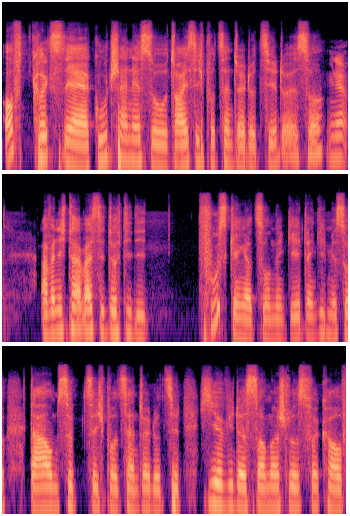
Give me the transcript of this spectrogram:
oft kriegst du ja Gutscheine so 30% reduziert oder so. Ja, Aber wenn ich teilweise durch die, die Fußgängerzone gehe, denke ich mir so, da um 70% reduziert, hier wieder Sommerschlussverkauf,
